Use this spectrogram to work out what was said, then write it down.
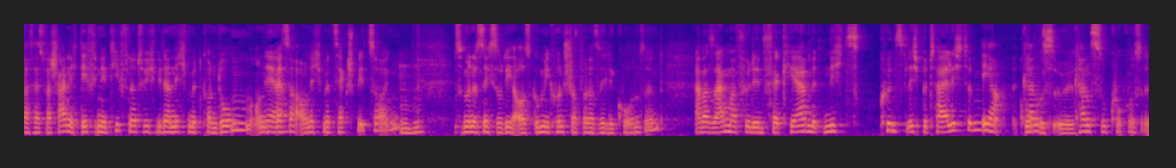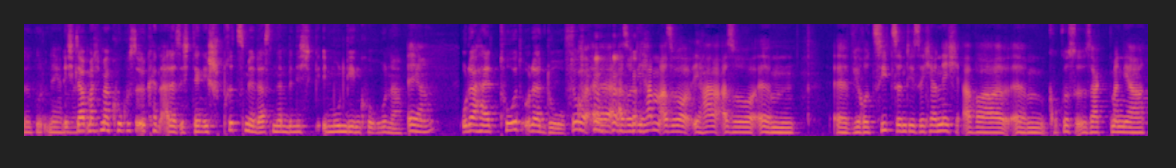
was heißt wahrscheinlich? Definitiv natürlich wieder nicht mit Kondomen und Ja. besser auch nicht mit Sexspielzeugen. Zumindest nicht so, die aus Gummi, Kunststoff oder Silikon sind. Aber sagen wir mal für den Verkehr mit nichts künstlich Beteiligtem, Ja, Kokosöl. Kannst, kannst du Kokosöl gut nehmen. ich glaube, manchmal Kokosöl kann alles. Ich denke, ich spritze mir das und dann bin ich immun gegen Corona. Ja. Oder halt tot oder doof. So, äh, also die haben also, ja, also ähm, äh, Virozid sind die sicher nicht, aber ähm, Kokosöl sagt man ja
